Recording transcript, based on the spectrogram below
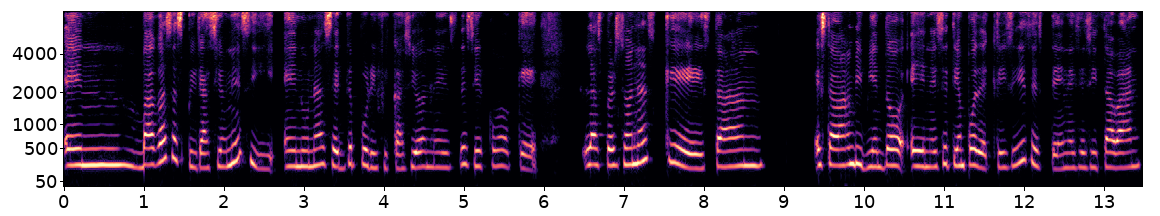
en vagas aspiraciones y en una sed de purificación, es decir, como que las personas que están, estaban viviendo en ese tiempo de crisis, este, necesitaban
